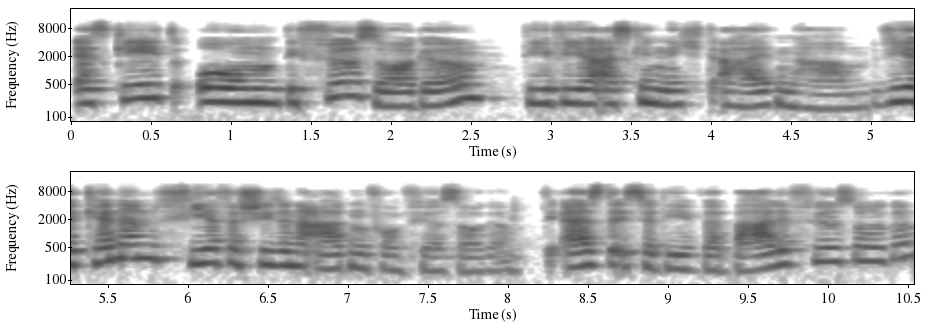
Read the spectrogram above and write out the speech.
es geht um die Fürsorge, die wir als Kind nicht erhalten haben. Wir kennen vier verschiedene Arten von Fürsorge. Die erste ist ja die verbale Fürsorge,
